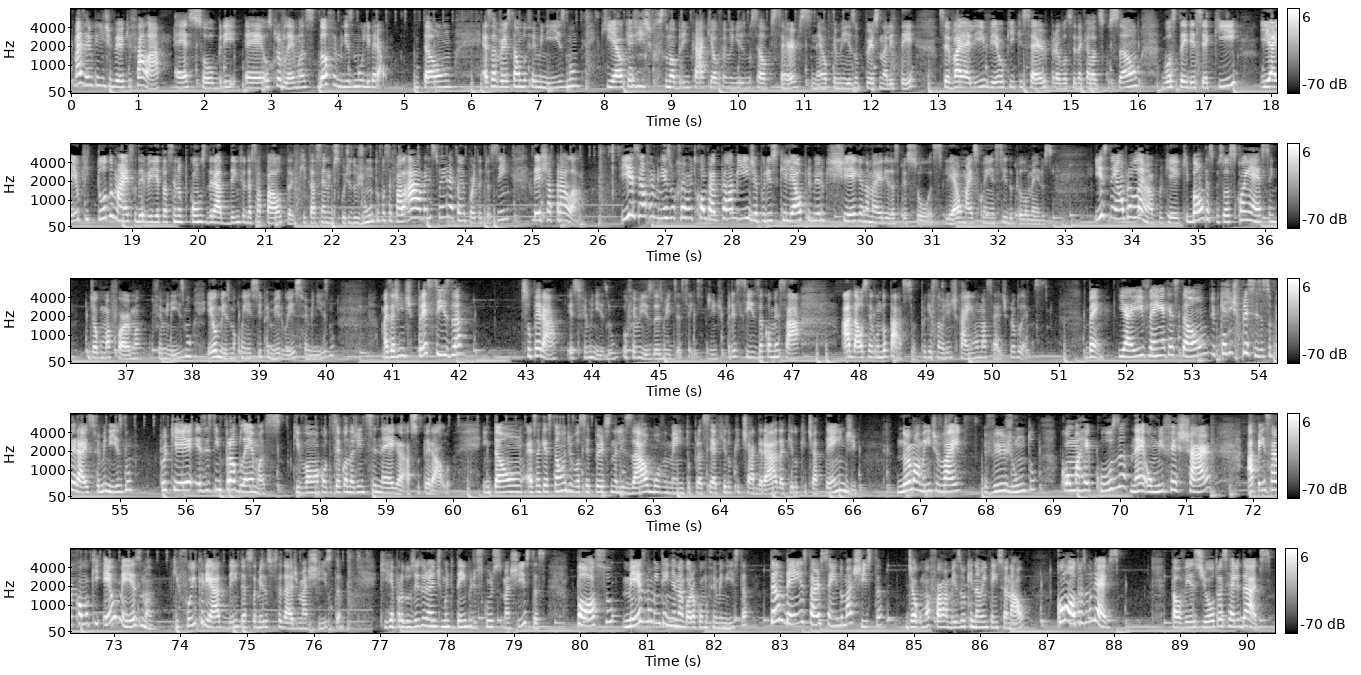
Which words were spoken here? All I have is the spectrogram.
Mas aí o que a gente veio aqui falar é sobre é, os problemas do feminismo liberal. Então, essa versão do feminismo, que é o que a gente costuma brincar que é o feminismo self-service, né? O feminismo personalité. Você vai ali ver o que, que serve para você naquela discussão. Gostei desse aqui e aí, o que tudo mais que deveria estar tá sendo considerado dentro dessa pauta que está sendo discutido junto, você fala, ah, mas isso aí não é tão importante assim, deixa pra lá. E esse é um feminismo que foi muito comprado pela mídia, por isso que ele é o primeiro que chega na maioria das pessoas. Ele é o mais conhecido, pelo menos. E isso nem é um problema, porque que bom que as pessoas conhecem, de alguma forma, o feminismo. Eu mesma conheci primeiro esse feminismo. Mas a gente precisa superar esse feminismo, o feminismo 2016. A gente precisa começar a dar o segundo passo, porque senão a gente cai em uma série de problemas. Bem, e aí vem a questão de que a gente precisa superar esse feminismo, porque existem problemas que vão acontecer quando a gente se nega a superá-lo. Então, essa questão de você personalizar o movimento para ser aquilo que te agrada, aquilo que te atende, normalmente vai vir junto com uma recusa, né, um me fechar a pensar como que eu mesma, que fui criada dentro dessa mesma sociedade machista, que reproduzi durante muito tempo discursos machistas, posso, mesmo me entendendo agora como feminista, também estar sendo machista, de alguma forma, mesmo que não intencional, com outras mulheres, talvez de outras realidades.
